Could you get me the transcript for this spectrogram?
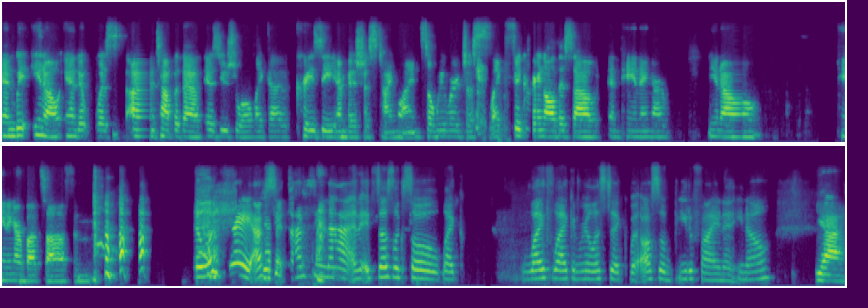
And we, you know, and it was on top of that, as usual, like a crazy ambitious timeline. So we were just like figuring all this out and painting our, you know, painting our butts off and it looks great. I've seen I've seen that and it does look so like lifelike and realistic, but also beautifying it, you know? Yeah.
